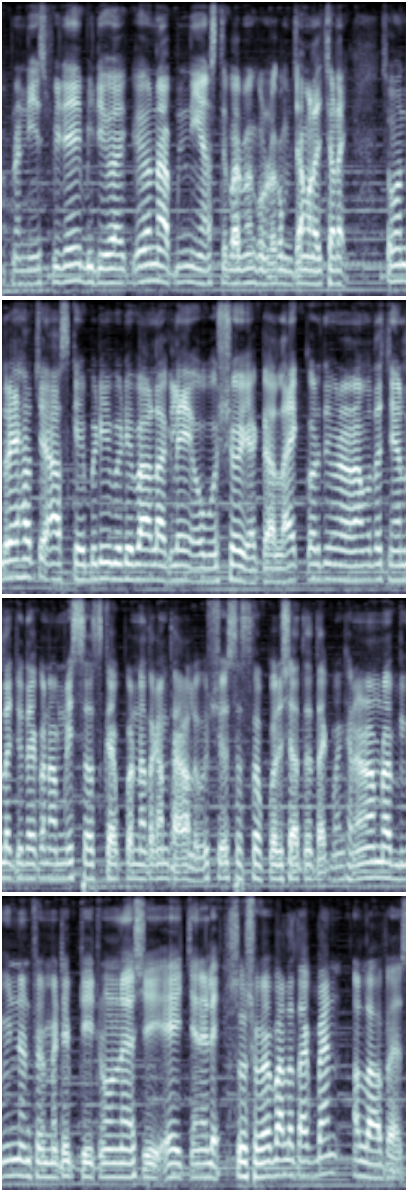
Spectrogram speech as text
আপনার নিউজ স্পিডে ভিডিও আইকন আপনি নিয়ে আসতে পারবেন কোনো রকম ঝামেলা ছাড়াই। সো বন্ধুরা হচ্ছে আজকের ভিডিও ভিডিও ভালো লাগলে অবশ্যই একটা লাইক করে দেবেন। আর আমাদের চ্যানেলটা যদি এখন আপনি সাবস্ক্রাইব করে না থাকেন, তাহলে অবশ্যই সাবস্ক্রাইব করে সাথে থাকবেন। কারণ আমরা বিভিন্ন ইনফরমেটিভ টিট আসি এই চ্যানেলে সো সবাই ভালো থাকবেন। আল্লাহ হাফেজ।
